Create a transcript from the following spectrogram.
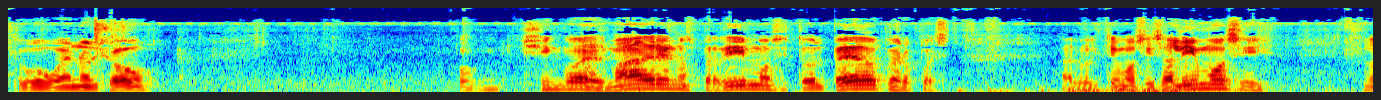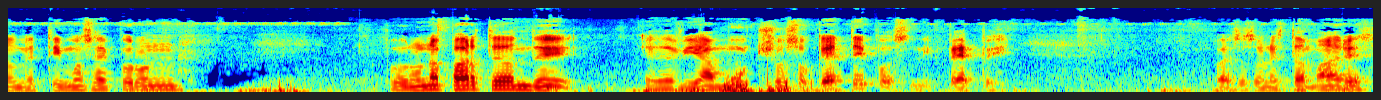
Estuvo bueno el show. Un chingo de desmadre, nos perdimos y todo el pedo Pero pues al último sí salimos y nos metimos ahí por un por una parte donde eh, había mucho soquete pues ni Pepe. Para eso son estas madres.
